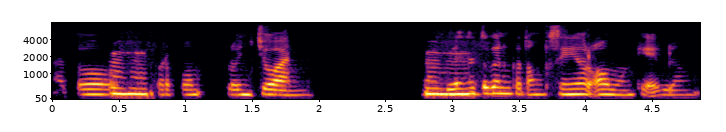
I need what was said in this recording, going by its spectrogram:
atau mm -hmm. perpeloncoan. Nah, mm -hmm. biasanya itu kan ketong senior omong kayak bilang,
